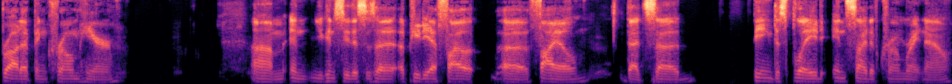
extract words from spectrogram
brought up in Chrome here. Um, and you can see this is a, a PDF file, uh, file that's uh, being displayed inside of Chrome right now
